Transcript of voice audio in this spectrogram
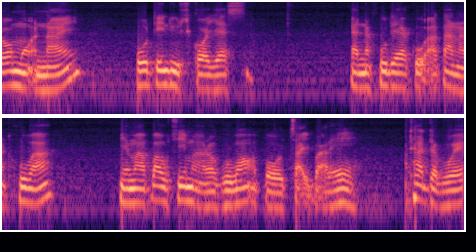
Dortmund အနိုင် Botin to score yes အဲ့နှစ်ခုတည်းကိုအတနာထိုးပါမြန်မာပေါက်ချင်းမှာတော့ဂိုးပေါင်းအပေါ်ကြိုက်ပါတယ်ထပ်တပွဲ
